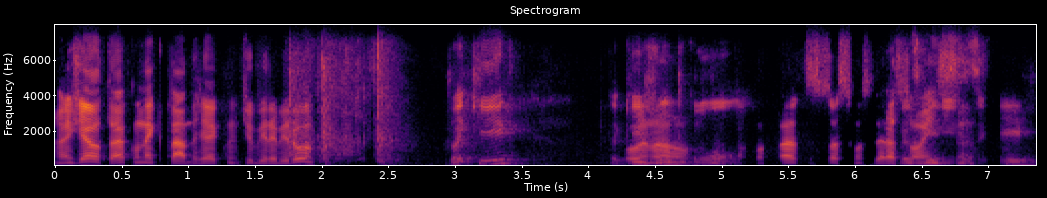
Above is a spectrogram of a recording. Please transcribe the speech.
Rangel, tá conectado já com o tio Bira Birou? Tô aqui. Tô aqui Ou junto não? com as suas considerações. aqui.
